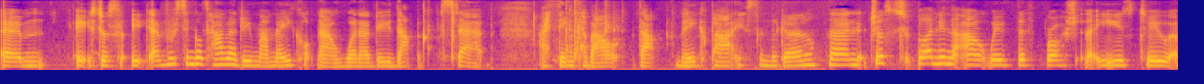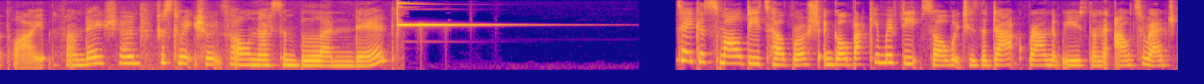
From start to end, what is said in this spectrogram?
Um it's just it, every single time I do my makeup now when I do that step I think about that makeup artist and the girl. Then just blending that out with the brush that I used to apply the foundation just to make sure it's all nice and blended Take a small detail brush and go back in with Deep Soul, which is the dark brown that we used on the outer edge,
